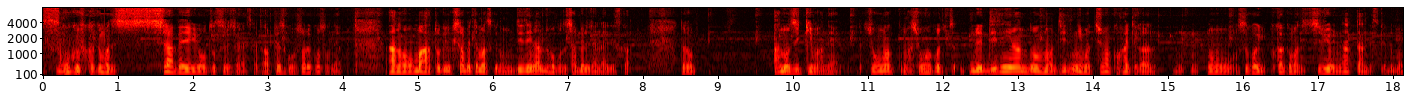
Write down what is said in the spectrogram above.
すごく深くまで調べようとするじゃないですか。だからペスコそれこそね、あの、まあ、時々喋ってますけども、ディズニーランドのこと喋るじゃないですか。だから、あの時期はね、小学、まあ、小学校、ディズニーランドも、ディズニーは中学校入ってから、うん、すごい深くまで知るようになったんですけども、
